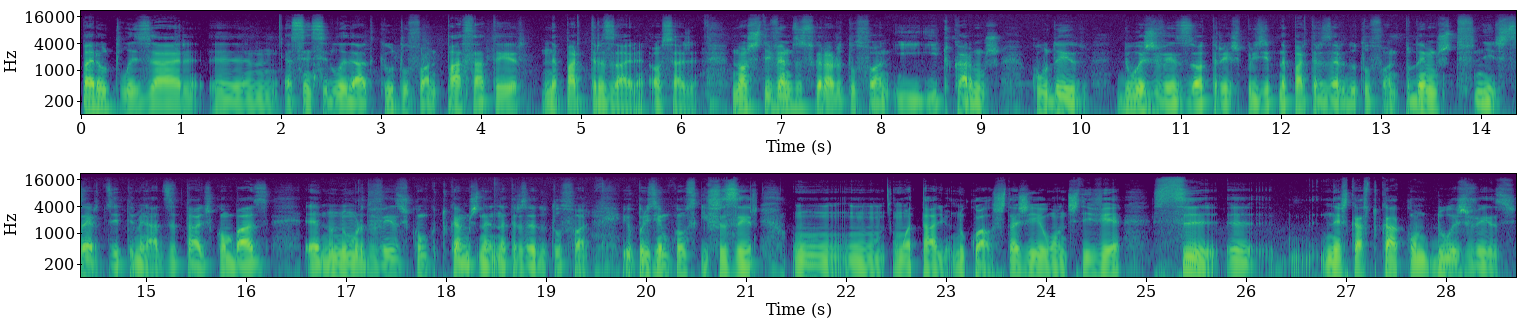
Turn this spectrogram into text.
para utilizar hum, a sensibilidade que o telefone passa a ter na parte traseira. Ou seja, nós estivermos a segurar o telefone e, e, tocarmos com o dedo duas vezes ou três, por exemplo, na parte traseira do telefone, podemos definir certos e determinados atalhos com base uh, no número de vezes com que tocamos na, na, traseira do telefone. Eu, por exemplo, consegui fazer um, um, um atalho no qual esteja eu onde estiver, se, uh, neste caso, tocar com duas vezes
